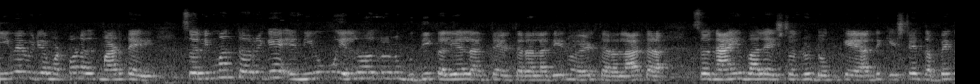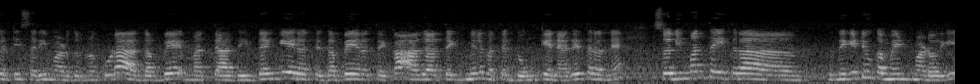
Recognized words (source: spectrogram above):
ನೀವೇ ವಿಡಿಯೋ ಮಾಡ್ಕೊಂಡು ಅದಕ್ಕೆ ಮಾಡ್ತಾ ಇರಿ. ಸೊ ನಿಮ್ಮಂಥವ್ರಿಗೆ ನೀವು ಎಲ್ಲಿ ಬುದ್ಧಿ ಕಲಿಯಲ್ಲ ಅಂತ ಹೇಳ್ತಾರಲ್ಲ, ಅದೇನೋ ಹೇಳ್ತಾರಲ್ಲ, ಆ ಥರ. ಸೊ ನಾಯಿ ಬಾಲ ಎಷ್ಟೊಂದ್ರು ಡೊಂಕೆ, ಅದಕ್ಕೆ ಎಷ್ಟೇ ದಬ್ಬೆ ಕಟ್ಟಿ ಸರಿ ಮಾಡಿದ್ರು ಕೂಡ ಆ ದಬ್ಬೆ ಮತ್ತೆ ಅದು ಇದ್ದಂಗೆ ಇರುತ್ತೆ, ದಬ್ಬೆ ಇರುತ್ತೆ ಅದು ತೆಗ್ದ್ಮೇಲೆ ಮತ್ತೆ ಡೊಂಕೆನೆ, ಅದೇ ಥರನೇ ಸೊ ನಿಮ್ಮಂತ ಈ ಥರ ನೆಗೆಟಿವ್ ಕಮೆಂಟ್ ಮಾಡೋರಿಗೆ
